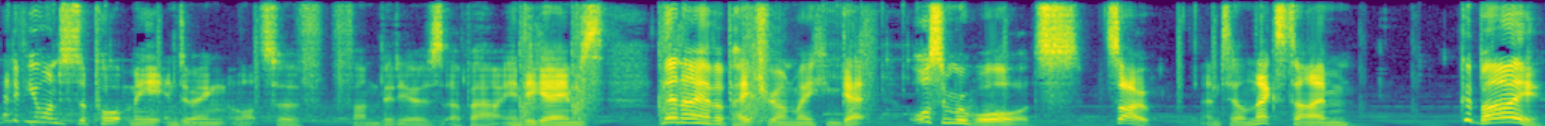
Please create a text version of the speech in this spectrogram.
And if you want to support me in doing lots of fun videos about indie games, then I have a Patreon where you can get awesome rewards. So until next time, goodbye.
